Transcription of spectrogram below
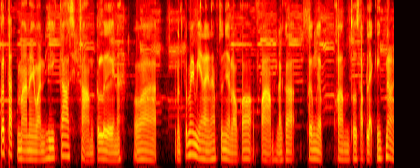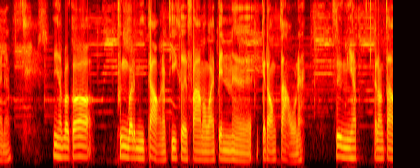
ก็ตัดมาในวันที่ 93กันเลยนะ เพราะว่า มันก็ไม่มีอะไรนะครับ ส่วนใหญ่เราก็ฟาร์มแล้วก็เพิ่มกับความโทรศัพท์แหลกนิดหน่อยนะนี่ครับเราก็พึ่งบารมีเก่านะครับที่เคยฟาร์มเอาไว้เป็นเอ่อกระดองเต่านะ ซึ่งนี่ครับกระดองเต่า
